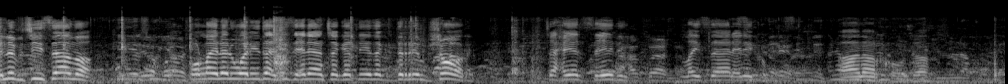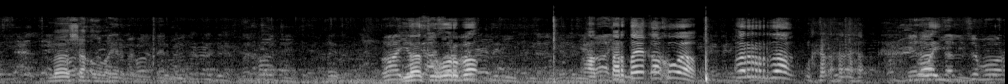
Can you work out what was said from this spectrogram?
الابتسامه والله إلا الوالدة عزيز عليها. أنت قالت لي ذاك الدري مبشور. تحية للسعيدي الله يسهل عليكم. أنا ها ما شاء الله. ناس الغربة. الطرطيق أخويا. الرضا الجمهور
